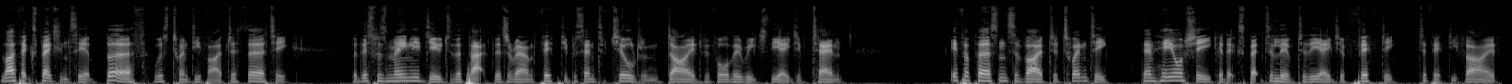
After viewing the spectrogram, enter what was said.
Life expectancy at birth was 25 to 30, but this was mainly due to the fact that around 50% of children died before they reached the age of 10. If a person survived to 20, then he or she could expect to live to the age of 50 to 55.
